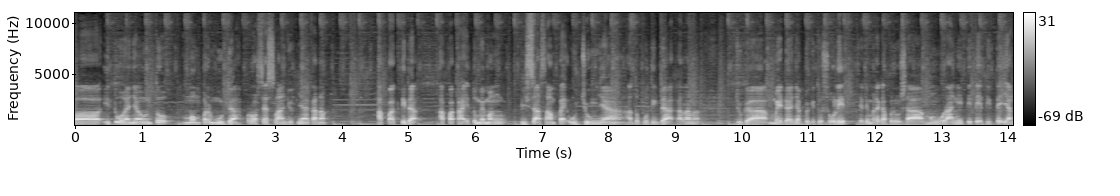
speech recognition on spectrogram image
uh, itu hanya untuk mempermudah proses selanjutnya karena apa tidak apakah itu memang bisa sampai ujungnya ataupun tidak karena juga medannya begitu sulit jadi mereka berusaha mengurangi titik-titik yang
